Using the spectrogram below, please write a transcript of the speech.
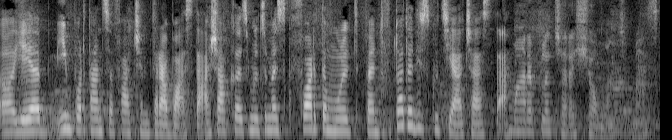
uh, e important să facem treaba asta. Așa că îți mulțumesc foarte mult pentru toată discuția aceasta. Mare plăcere și eu mulțumesc.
